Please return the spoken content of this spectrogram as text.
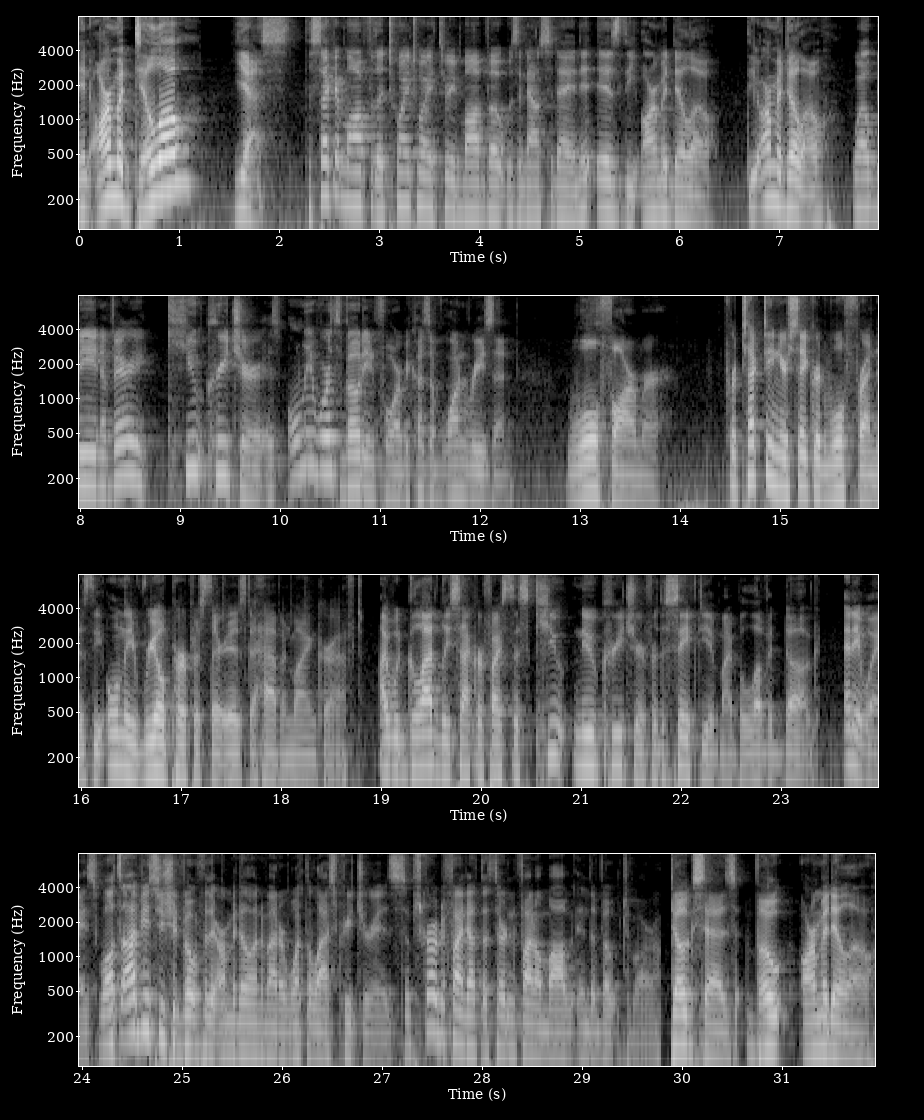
An armadillo? Yes, the second mob for the 2023 mob vote was announced today, and it is the armadillo. The armadillo. While being a very cute creature, is only worth voting for because of one reason wolf armor. Protecting your sacred wolf friend is the only real purpose there is to have in Minecraft. I would gladly sacrifice this cute new creature for the safety of my beloved Doug. Anyways, while it's obvious you should vote for the armadillo no matter what the last creature is, subscribe to find out the third and final mob in the vote tomorrow. Doug says, vote armadillo.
